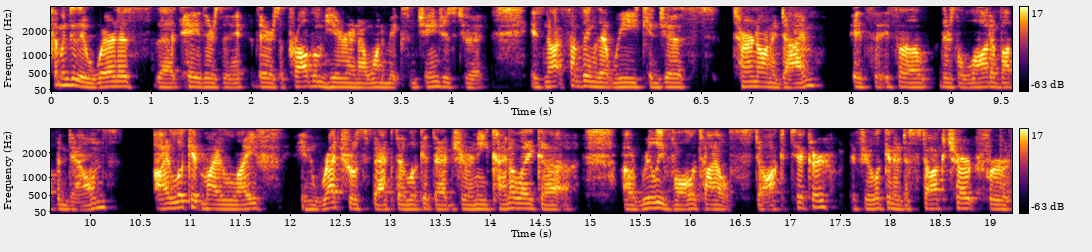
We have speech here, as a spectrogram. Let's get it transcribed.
coming to the awareness that hey there's a there's a problem here and I want to make some changes to it is not something that we can just turn on a dime. It's it's a there's a lot of up and downs I look at my life in retrospect, I look at that journey kind of like a, a really volatile stock ticker. If you're looking at a stock chart for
